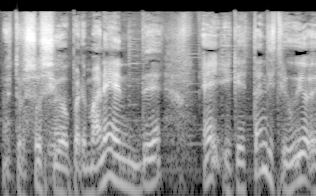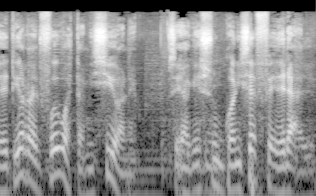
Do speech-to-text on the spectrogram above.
nuestro socio permanente, eh, y que están distribuidos de Tierra del Fuego hasta Misiones. O sea que es un CONICET federal,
